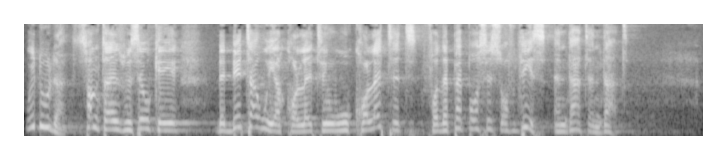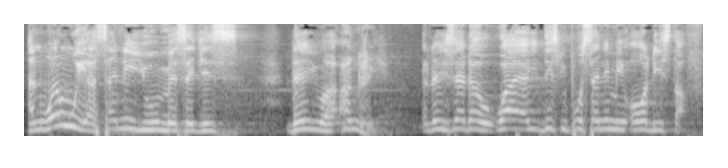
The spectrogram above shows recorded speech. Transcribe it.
We do that. Sometimes we say, okay, the data we are collecting, we'll collect it for the purposes of this and that and that. And when we are sending you messages, then you are angry. And then you said, Oh, why are these people sending me all this stuff?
